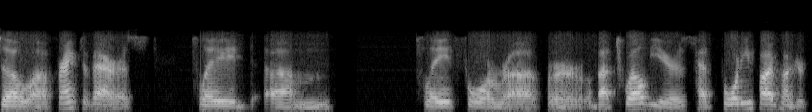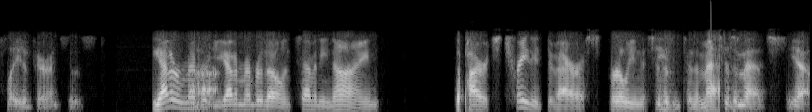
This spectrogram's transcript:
So uh, Frank Taveras played um, played for uh, for about 12 years, had 4,500 plate appearances. You got to remember. Uh, you got to remember though. In '79, the Pirates traded Taveras early in the season to the Mets. To the Mets, yeah,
